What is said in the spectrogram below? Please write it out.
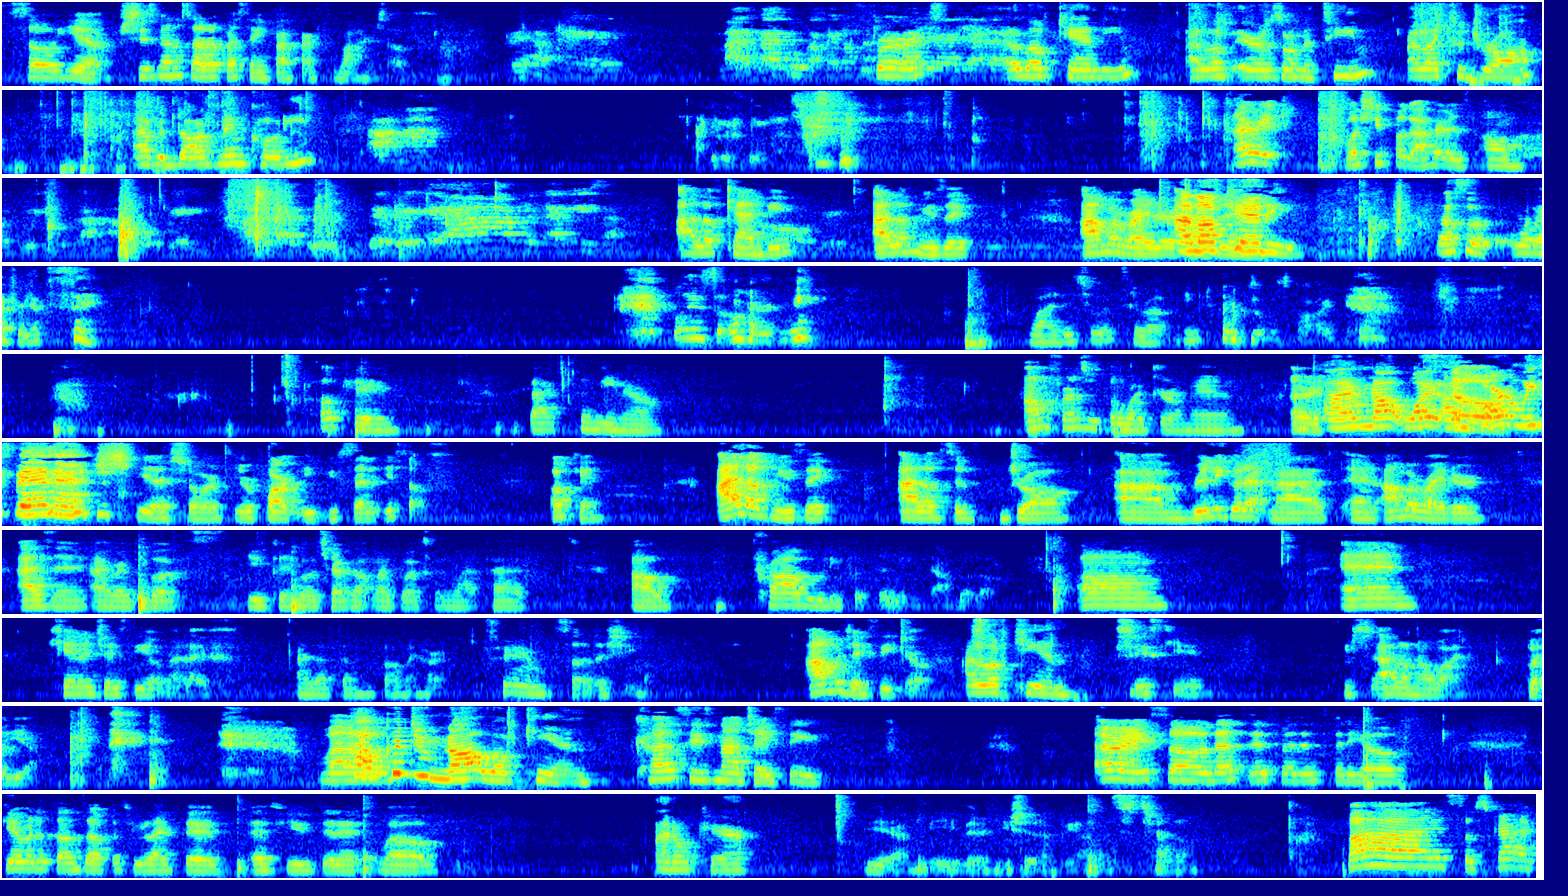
So yeah, she's gonna start off by saying five facts about herself. First, I love candy. I love Arizona tea. I like to draw. I have a dog named Cody. Alright, well she forgot hers. Um, I love candy. I love music. I'm a writer. I love in- candy. That's what, what I forgot to say. Please don't hurt me. Why did you interrupt me? I'm so sorry. Okay, back to me now. I'm friends with the white girl, man. Alright. I'm not white. I'm partly Spanish. Yeah, sure. You're partly. You said it yourself. Okay. I love music. I love to draw. I'm really good at math, and I'm a writer. As in, I write books. You can go check out my books on Wattpad. I'll probably put the link down below. Um, and Kian and JC are my life. I love them with all my heart. Same. So does she. I'm a JC girl. I love Kian. She's. Which I don't know why, but yeah. Well, How could you not love Kian? Cause he's not JC. Alright, so that's it for this video. Give it a thumbs up if you liked it. If you didn't, well, I don't care. yeah, me either. You shouldn't be on this channel. Bye. Subscribe.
